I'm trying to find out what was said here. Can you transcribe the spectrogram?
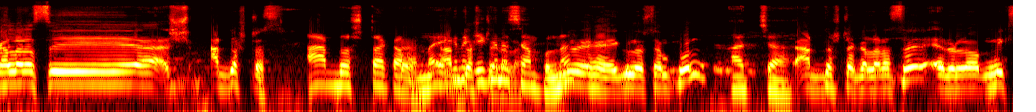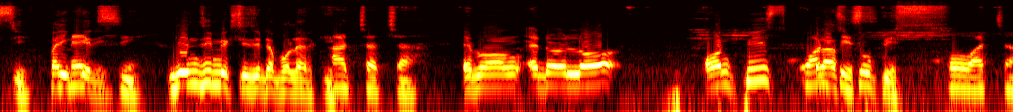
কালার আছে আট দশটা আছে। আট দশটা কালার না? এখানে এখানে স্যাম্পল না? হ্যাঁ এগুলো স্যাম্পল আচ্ছা। আট দশটা কালার আছে এটা হলো মিক্সি পাইকারি। মেক্সি। গেঞ্জি মিক্সি যেটা বলে আর কি। আচ্ছা আচ্ছা। এবং এটা হলো one piece plus two piece ও আচ্ছা।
